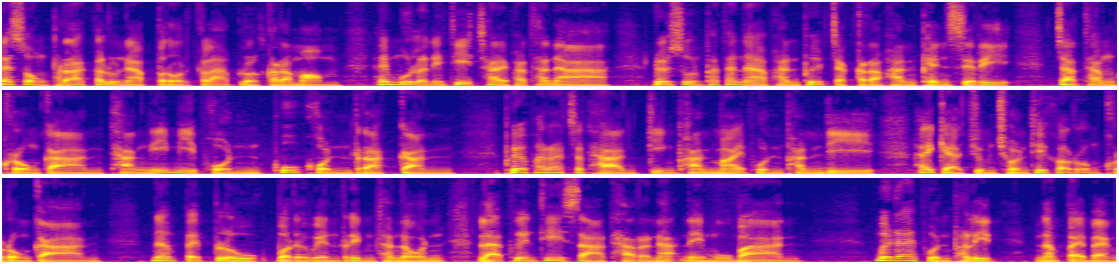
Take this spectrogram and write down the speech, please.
และทรงพระกรุณาโปรดเกล้าโปรดกระหม่อม ให้มูลนิธิชัยพัฒนา โดยศูนย์พัฒนาพันธุ์พืชจักรพันธ์เพนซิริจัดทำโครงการทางนี้มีผลผู้คนรักกัน เพื่อพระราชทานกิ่งพันธุ์ไม้ผลพันธุ์ดี ให้แก่ชุมชนที่เข้าร่วมโครงการนำไปปลูกบริเวณริมถนน และพื้นที่สาธารณะในหมู่บ้าน เมื่อได้ผลผลิตนำไปแบ่ง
